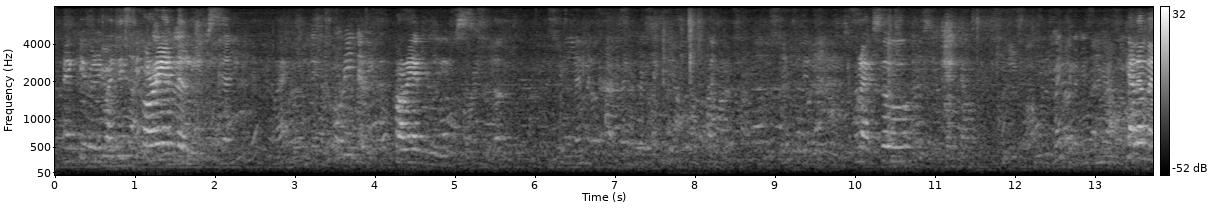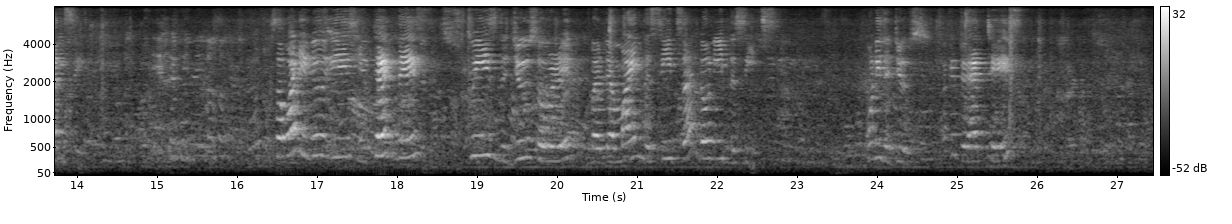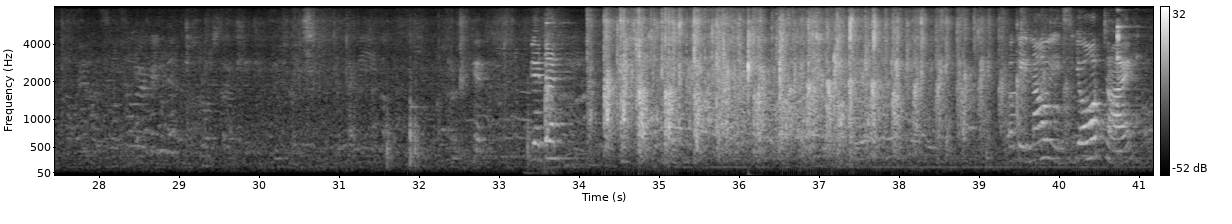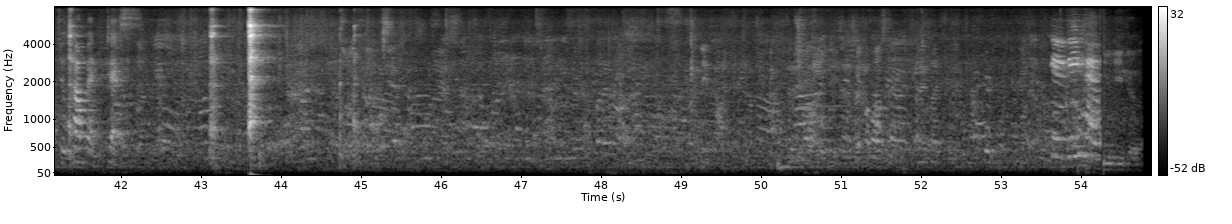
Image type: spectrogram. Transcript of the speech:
Thank you very much. This is coriander leaves. Right? Coriander leaves. Right, so calamansi. So what you do is you take this, squeeze the juice over it, but mind the seeds, huh? don't eat the seeds. Only the juice, okay, to add taste.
